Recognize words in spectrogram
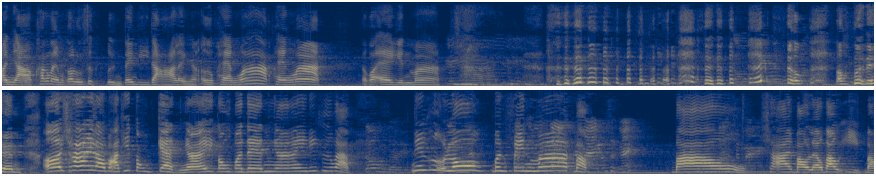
ปัญญาข้างในมันก็รู้สึกตื่นเต้นดีดาอะไรอย่างเงี้ยเออแพงมากแพงมาก แล้วก็แอร์เย็นมากใช่ ตรงตรงประเด็น เออใช่เรามาที่ตรงแก่นไง ตรงประเด็นไงนี่คือแบบ นี่คือโลกมันฟินมากแบบรู้สึกไงเบา ใช่เบาแล้วเบาอีกเบา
